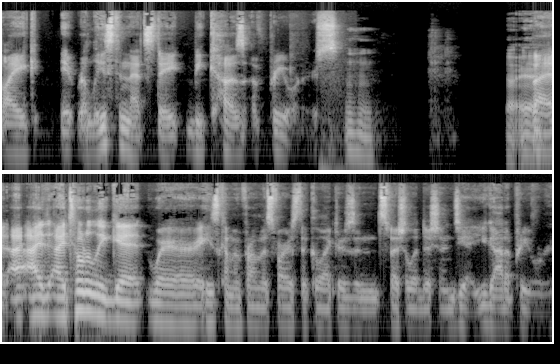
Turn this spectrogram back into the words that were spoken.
like it released in that state because of pre-orders. Mhm. Uh, yeah. But I, I I totally get where he's coming from as far as the collectors and special editions. Yeah, you got to pre-order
